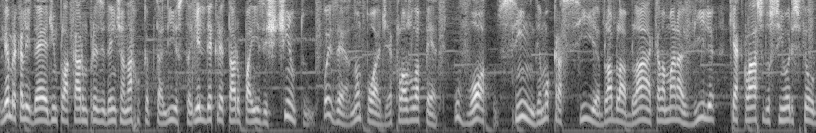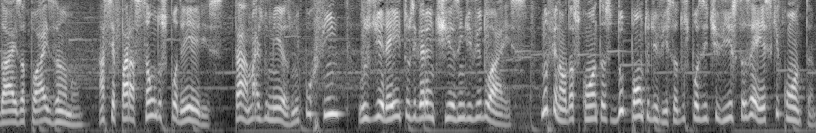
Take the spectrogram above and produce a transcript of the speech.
Lembra aquela ideia de emplacar um presidente anarcocapitalista e ele decretar o país extinto? Pois é, não pode, é cláusula pétrea. O voto, sim, democracia, blá blá blá, aquela maravilha que a classe dos senhores feudais atuais amam. A separação dos poderes, tá? Mais do mesmo. E por fim, os direitos e garantias individuais. No final das contas, do ponto de vista dos positivistas, é esse que conta.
